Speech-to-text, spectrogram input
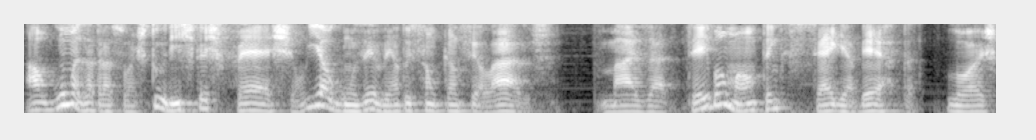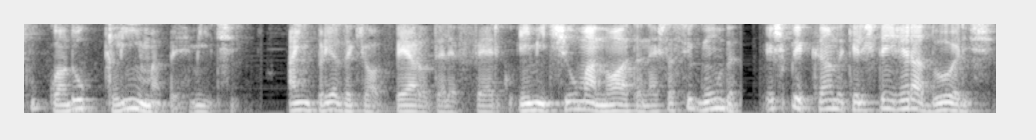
algumas atrações turísticas fecham e alguns eventos são cancelados. Mas a Table Mountain segue aberta, lógico, quando o clima permite. A empresa que opera o teleférico emitiu uma nota nesta segunda explicando que eles têm geradores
